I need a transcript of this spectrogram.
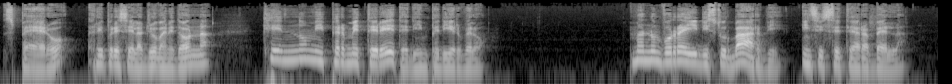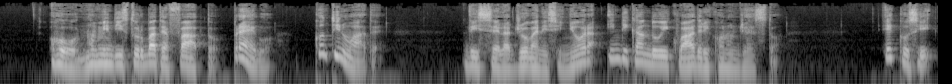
Spero, riprese la giovane donna, che non mi permetterete di impedirvelo. Ma non vorrei disturbarvi, insistette Arabella. Oh, non mi disturbate affatto. Prego, continuate, disse la giovane signora, indicando i quadri con un gesto. E così,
